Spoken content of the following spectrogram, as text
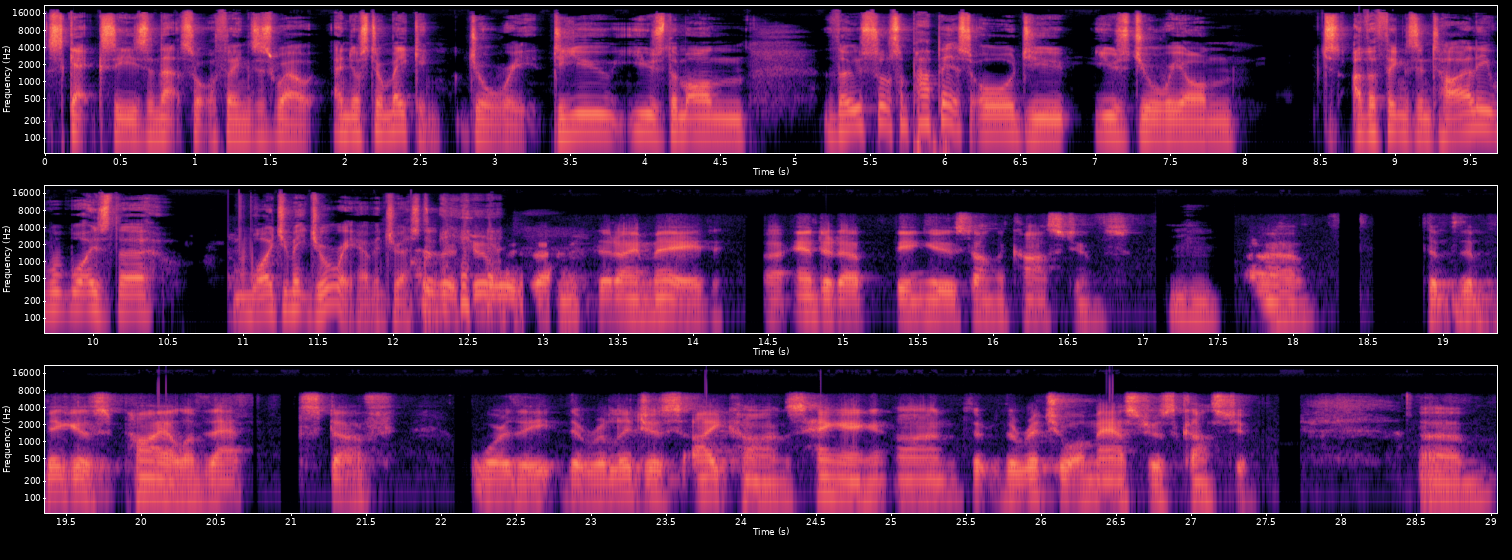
Skeksis and that sort of things as well, and you're still making jewelry. Do you use them on those sorts of puppets, or do you use jewelry on just other things entirely? What is the why do you make jewelry? I'm interested. the jewelry that, I made uh, ended up being used on the costumes. hmm uh, the the biggest pile of that stuff were the the religious icons hanging on the, the ritual master's costume. Um,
